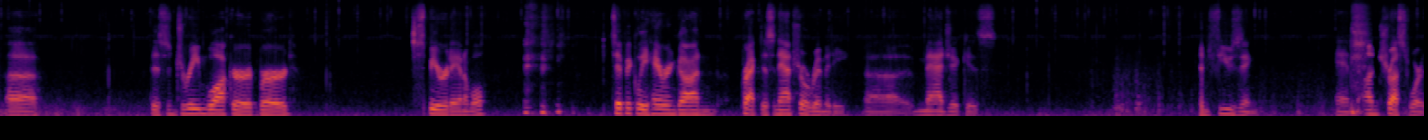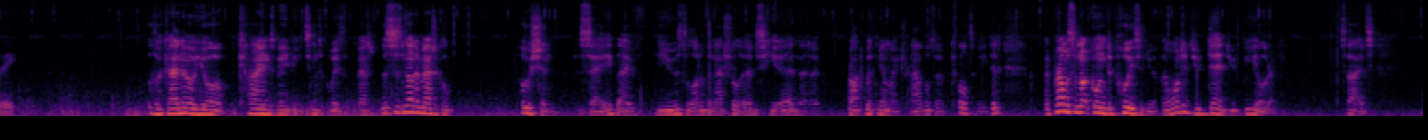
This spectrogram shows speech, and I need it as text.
uh this dreamwalker bird spirit animal. Typically Harengon practice natural remedy. Uh magic is confusing and untrustworthy. Look, I know your kind may be timid to the ways of magic. This is not a magical potion, per se. I've used a lot of the natural herbs here and that I've brought with me on my travels I've cultivated. I promise I'm not going to poison you. If I wanted you dead, you'd be already.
